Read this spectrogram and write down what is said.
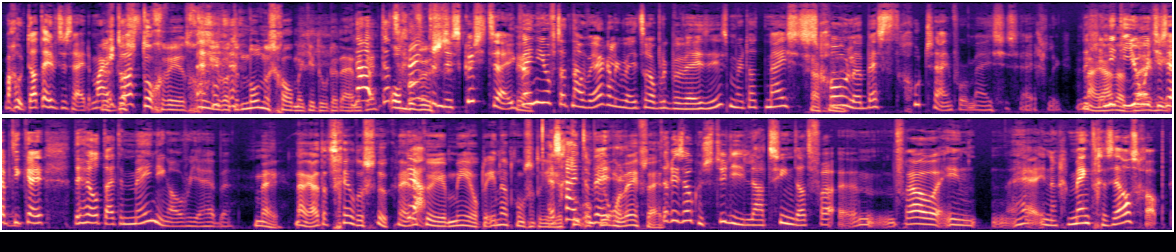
Maar goed, dat even tezijde. Maar dus ik dat was is toch weer het goede wat de nonnenschool met je doet uiteindelijk. nou, dat schijnt Onbewust. een discussie te zijn. Ik Ja. weet niet of dat nou werkelijk wetenschappelijk bewezen is, maar dat meisjes scholen best goed zijn voor meisjes eigenlijk. Dat Nou je ja, niet dat die jongetjes hebt die de hele tijd een mening over je hebben. Nee, nou ja, dat scheelt een stuk. Nee, Ja. Dan kun je meer op de inhoud concentreren. Het schijnt toe- op een we- jonge leeftijd. Er is ook een studie die laat zien dat vrou- ehm, vrouwen in, hè, in een gemengd gezelschap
